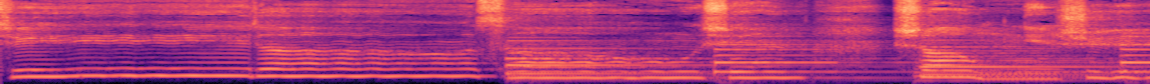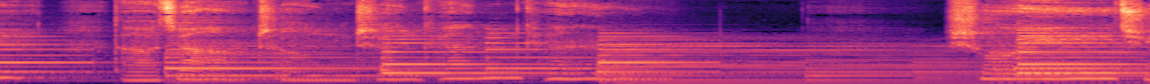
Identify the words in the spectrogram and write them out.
记得早先少年时大家诚诚恳恳说一句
